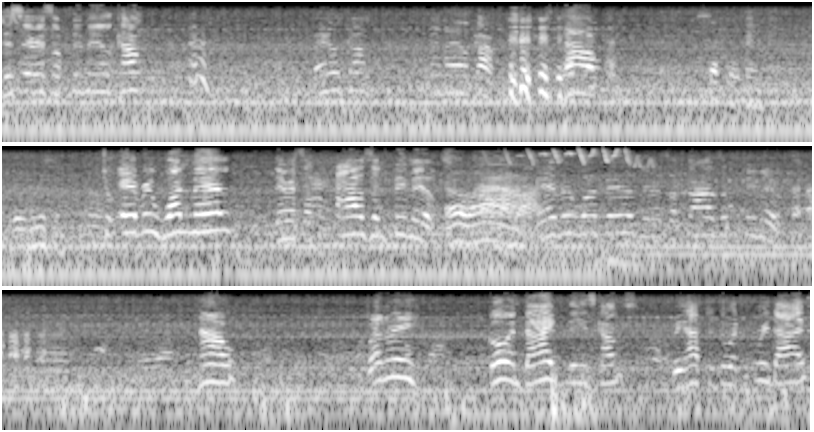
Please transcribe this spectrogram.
This here is a female conch. Male conch, female conch. now, to every one male, there is a thousand females. Oh, wow. Every one male, there is a thousand females. now, when we go and dive these conchs, we have to do it free dive,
